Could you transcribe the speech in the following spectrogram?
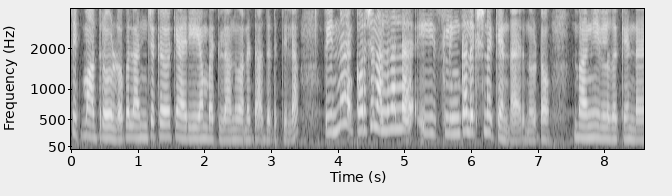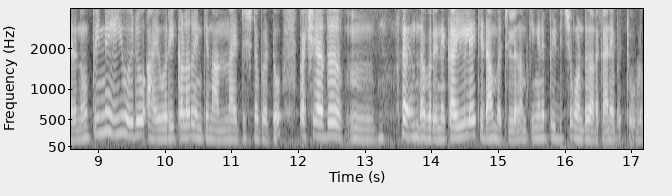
സിപ്പ് മാത്രമേ ഉള്ളൂ. അപ്പോൾ ലഞ്ചൊക്കെ ക്യാരി ചെയ്യാൻ പറ്റില്ല. എന്ന് പറഞ്ഞിട്ട് അതെടുത്തില്ല പിന്നെ കുറച്ച് നല്ല നല്ല ഈ സ്ലിങ് കളക്ഷനൊക്കെ ഉണ്ടായിരുന്നു കേട്ടോ. ഭംഗിയുള്ളതൊക്കെ ഉണ്ടായിരുന്നു. പിന്നെ ഈ ഒരു ഐവറി കളർ എനിക്ക് നന്നായിട്ട് ഇഷ്ടപ്പെട്ടു. പക്ഷേ അത് എന്താ പറയുന്നത് കയ്യിലേക്ക് ഇടാൻ പറ്റില്ല. നമുക്കിങ്ങനെ പിടിച്ചു കൊണ്ട് നടക്കാനേ പറ്റുള്ളൂ.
